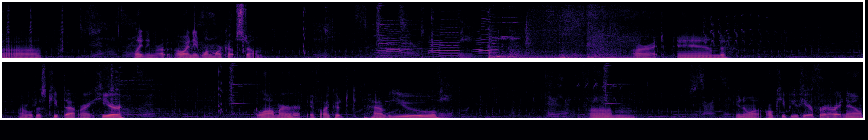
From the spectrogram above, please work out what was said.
Uh, lightning rod. Oh, I need one more cut stone. Alright, and I will just keep that right here. Glommer, if I could have you, um, you know what, I'll keep you here for right now.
